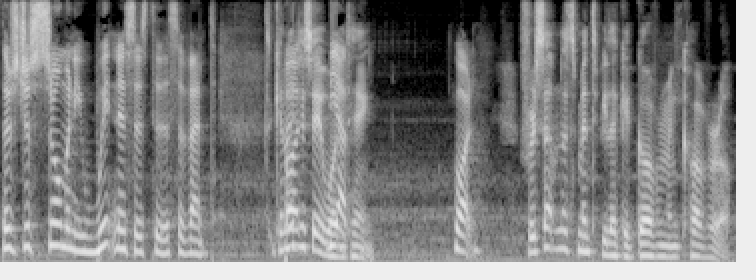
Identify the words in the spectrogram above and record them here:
There's just so many witnesses to this event. Can I just say one yeah. thing? What? For something that's meant to be like a government cover up,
